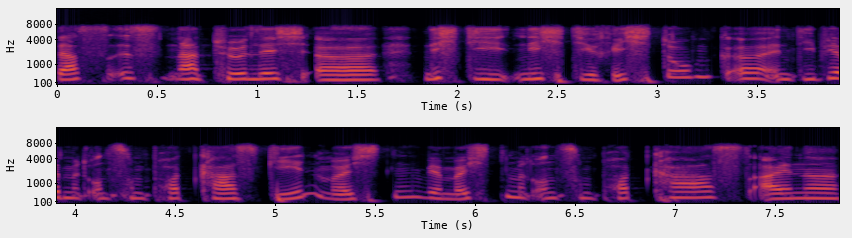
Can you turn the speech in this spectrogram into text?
Das ist natürlich äh, nicht, die, nicht die Richtung, äh, in die wir mit unserem Podcast gehen möchten. Wir möchten mit unserem Podcast eine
